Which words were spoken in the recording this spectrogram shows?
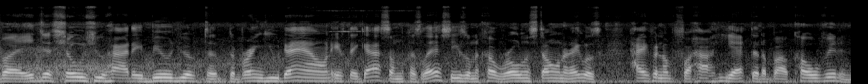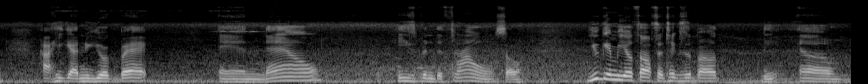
but it just shows you how they build you up to, to bring you down if they got something. Because last was on the cover Rolling Stone and they was hyping up for how he acted about COVID and how he got New York back. And now he's been dethroned. So you give me your thoughts and takes about the um,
